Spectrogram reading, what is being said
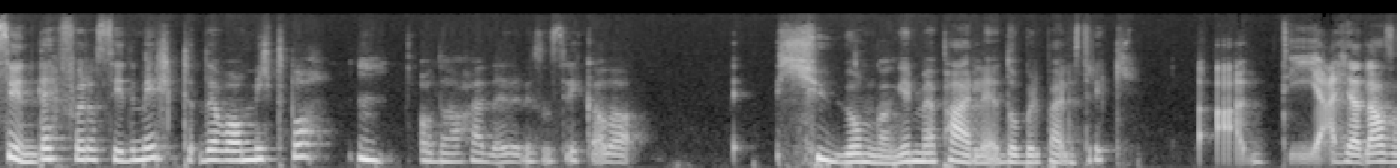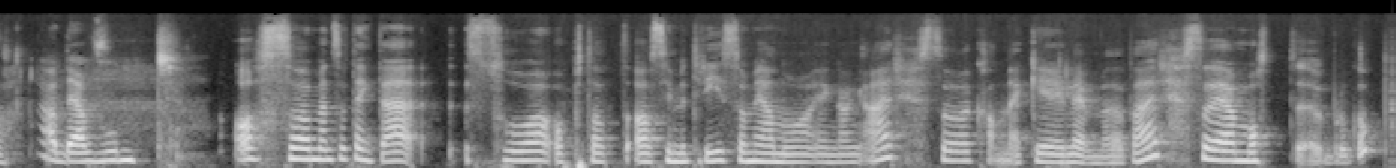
synlig, for å si det mildt. Det var midt på. Og da hadde jeg liksom strikka da 20 omganger med perle, dobbel perlestrikk. Det er kjedelig, altså. ja, det er vondt. Også, men så tenkte jeg, så opptatt av symmetri som jeg nå en gang er, så kan jeg ikke leve med dette her. Så jeg måtte blukke opp.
